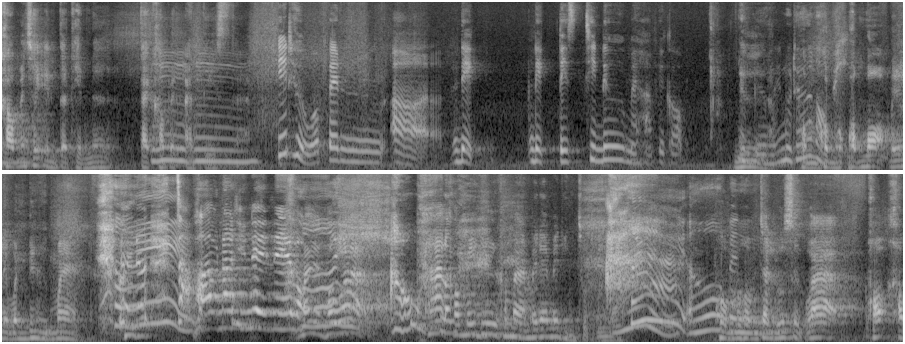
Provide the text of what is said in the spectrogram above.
เขาไม่ใช่ entertainer แต่เขาเป็น artistพี่ถือว่าเป็นเอ่อเด็กเด็กติสที่ดื้อไหมคะพี่ก๊อฟ ดื้อดื้อไหมหนูดื้อผมเหรอผมผมบอกได้เลยว่าดื้อมากจับภาพหน้าที่เนเน่บอกไม่เพราะว่าเอาถ้าเขาไม่ดื้อเข้ามาไม่ได้ไม่ถึงจุดนี้โอ้ผมเป็นผมจะรู้สึกว่า เพราะเขา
